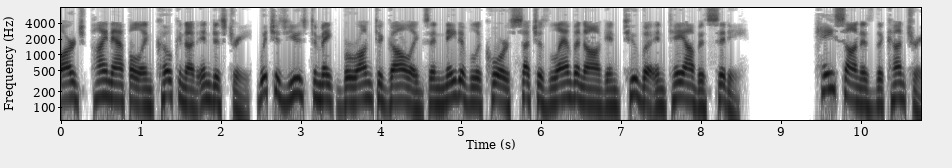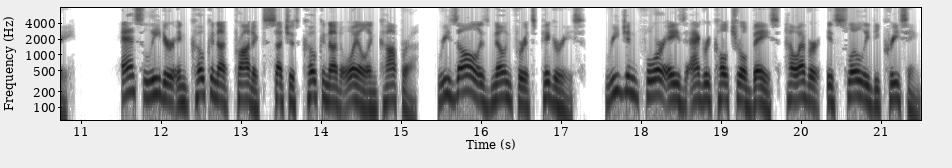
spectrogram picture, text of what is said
large pineapple and coconut industry, which is used to make barong Tagalogs and native liqueurs such as lambanog and tuba in Tayabas City. Quezon is the country S leader in coconut products such as coconut oil and copra. Rizal is known for its piggeries. Region 4A's agricultural base, however, is slowly decreasing.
